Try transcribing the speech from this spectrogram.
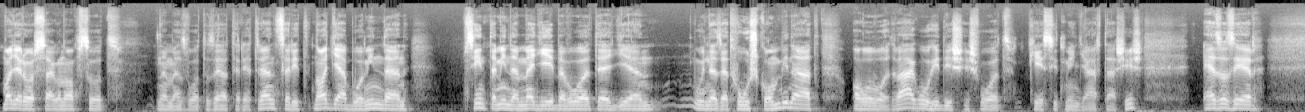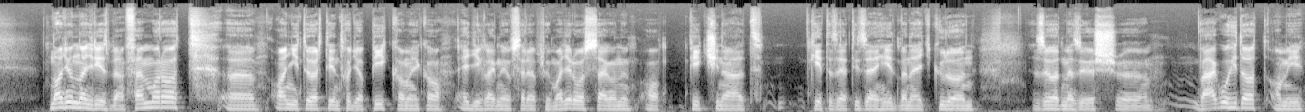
Magyarországon abszolút nem ez volt az elterjedt rendszer. Itt nagyjából minden, szinte minden megyébe volt egy ilyen úgynevezett húskombinát, ahol volt vágóhid is, és volt készítménygyártás is. Ez azért nagyon nagy részben fennmaradt. Annyi történt, hogy a PIK, amelyik a egyik legnagyobb szereplő Magyarországon, a PIK csinált 2017-ben egy külön zöldmezős vágóhidat, ami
